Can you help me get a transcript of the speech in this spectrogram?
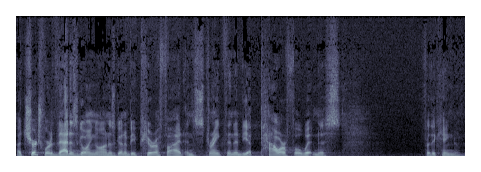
a church where that is going on, is going to be purified and strengthened and be a powerful witness for the kingdom.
